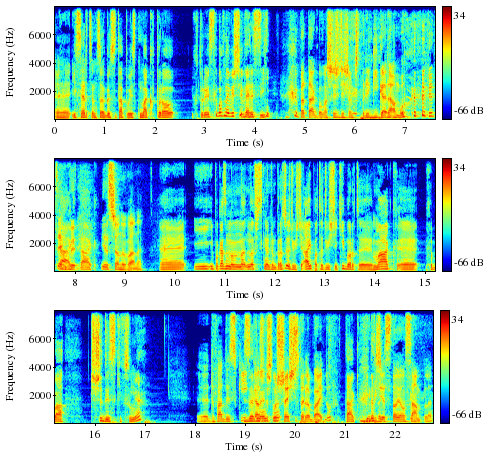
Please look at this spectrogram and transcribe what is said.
e, i sercem całego setupu jest Mac Pro, który jest chyba w najwyższej wersji. Chyba tak, bo ma 64 giga RAMu, więc tak, jakby tak. jest szanowane. E, I, i pokazują nam na, na wszystkim, na czym pracuje. Oczywiście iPad, oczywiście keyboard, e, Mac, e, chyba trzy dyski w sumie. Dwa dyski, Zewnętrzne. każdy po 6 terabajtów. Tak. I do gdzie stoją sample.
